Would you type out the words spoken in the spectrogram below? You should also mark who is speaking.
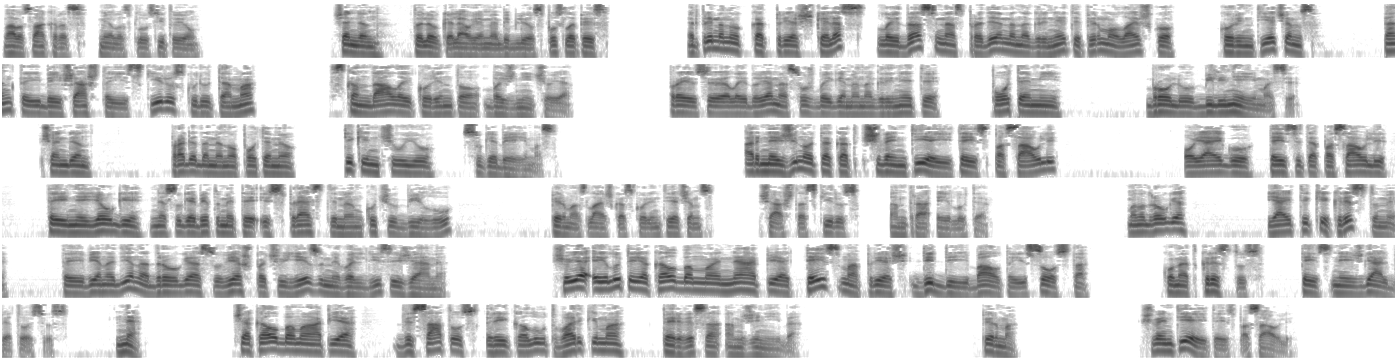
Speaker 1: Labas vakaras, mielas klausytojų. Šiandien toliau keliaujame Biblijos puslapiais. Ir primenu, kad prieš kelias laidas mes pradėjome nagrinėti pirmo laiško korintiečiams penktąjį bei šeštąjį skyrius, kurių tema - skandalai Korinto bažnyčioje. Praėjusioje laidoje mes užbaigėme nagrinėti potemį brolių bilinėjimasi. Šiandien pradedame nuo potėmio tikinčiųjų sugebėjimas. Ar nežinote, kad šventieji teis pasaulį? O jeigu teisite pasaulį, tai nejaugi nesugebėtumėte išspręsti menkučių bylų? Pirmas laiškas korintiečiams, šeštas skyrius, antra eilutė. Mano draugė, jei tiki Kristumi, tai vieną dieną drauge su viešpačiu Jėzumi valdysi žemę. Šioje eilutėje kalbama ne apie teismą prieš didįjį baltąjį sostą, kuomet Kristus teis neišgelbėtosius. Ne. Čia kalbama apie visatos reikalų tvarkymą per visą amžinybę. Pirma. Šventieji teis pasaulį.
